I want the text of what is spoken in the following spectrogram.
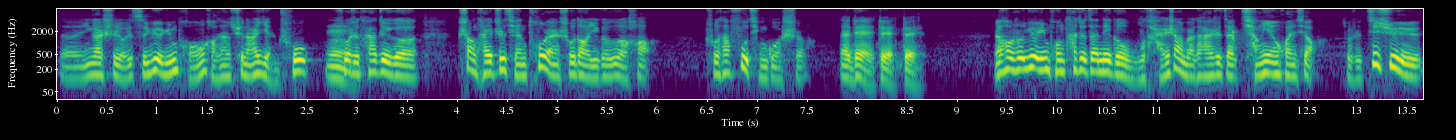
呃，应该是有一次岳云鹏好像去哪儿演出，说是他这个上台之前突然收到一个噩耗，说他父亲过世了。哎，对对对，然后说岳云鹏他就在那个舞台上边，他还是在强颜欢笑，就是继续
